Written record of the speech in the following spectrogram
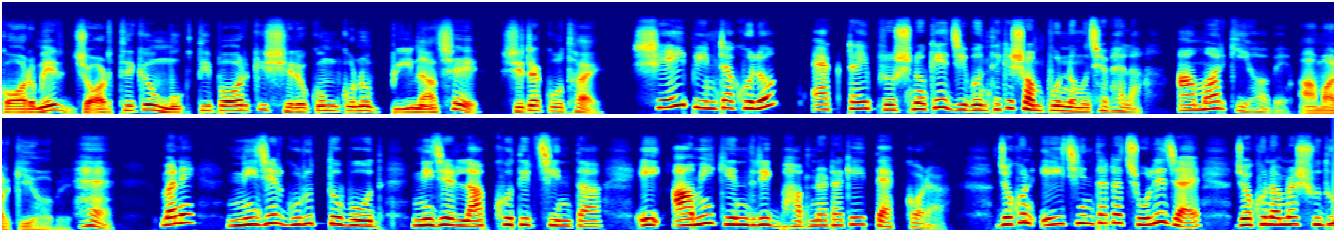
কর্মের জ্বর থেকেও মুক্তি পাওয়ার কি সেরকম কোনো পিন আছে? সেটা কোথায়? সেই পিনটা খুলো একটাই প্রশ্নকে জীবন থেকে সম্পূর্ণ মুছে ফেলা। আমার কি হবে? আমার কি হবে? হ্যাঁ মানে নিজের গুরুত্ববোধ নিজের লাভ ক্ষতির চিন্তা এই আমি কেন্দ্রিক ভাবনাটাকেই ত্যাগ করা। যখন এই চিন্তাটা চলে যায় যখন আমরা শুধু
